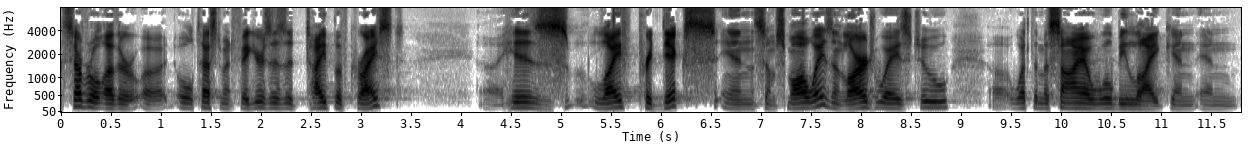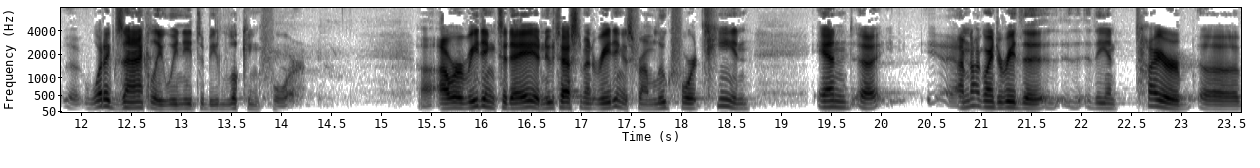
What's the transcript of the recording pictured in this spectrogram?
several other Old Testament figures, is a type of Christ. Uh, his life predicts in some small ways and large ways too uh, what the Messiah will be like and, and uh, what exactly we need to be looking for. Uh, our reading today, a New Testament reading, is from Luke 14. And uh, I'm not going to read the, the entire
